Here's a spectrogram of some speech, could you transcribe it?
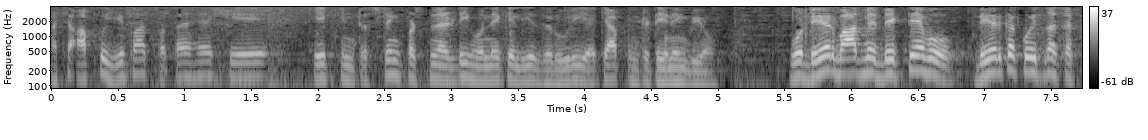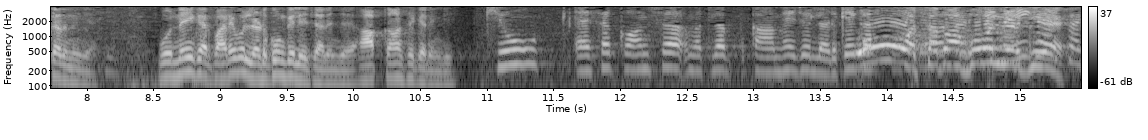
अच्छा आपको ये बात पता है कि एक इंटरेस्टिंग पर्सनैलिटी होने के लिए ज़रूरी है कि आप इंटरटेनिंग भी हो। वो डेर बाद में देखते हैं वो डेर का कोई इतना चक्कर नहीं है। वो नहीं कर पा रहे वो लड़कों के लिए चैलेंज है। आप कहाँ से करेंगी? क्यों ऐसा कौन सा मतलब काम है जो लड़के का ओ अच्छा तो आप वो लड़की है।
